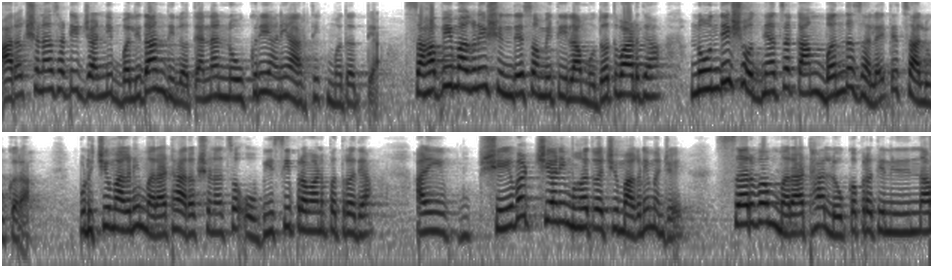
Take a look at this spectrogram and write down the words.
आरक्षणासाठी ज्यांनी बलिदान दिलं त्यांना नोकरी आणि आर्थिक मदत द्या. सहावी मागणी शिंदे समितीला मुदतवाढ द्या. नोंदी शोधण्याचं काम बंद झालंय ते चालू करा. पुढची मागणी मराठा आरक्षणाचं ओबीसी प्रमाणपत्र द्या. आणि शेवटची आणि महत्त्वाची मागणी म्हणजे सर्व मराठा लोकप्रतिनिधींना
